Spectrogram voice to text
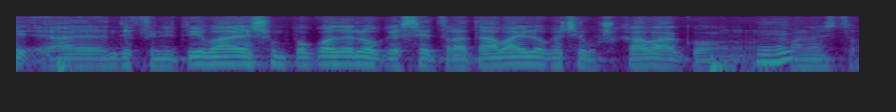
eh, en definitiva es un poco de lo que se trataba y lo que se buscaba con, esto.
